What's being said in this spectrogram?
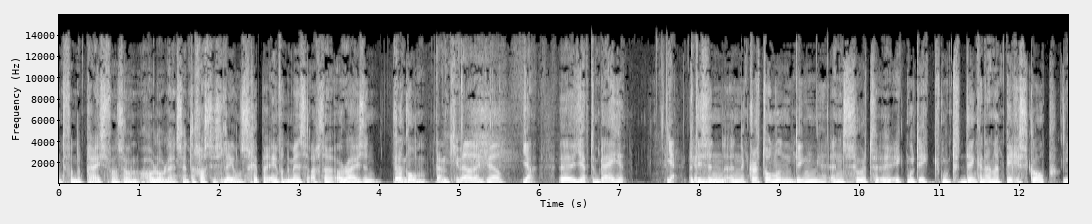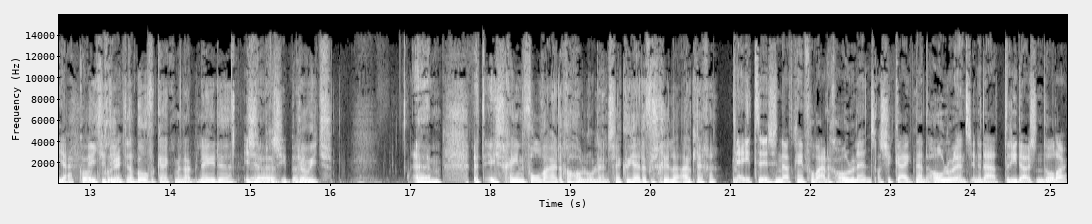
van de prijs van zo'n HoloLens. En te gast is Leon Schipper, een van de mensen achter Horizon. Welkom. Dankjewel, dankjewel. Ja, uh, je hebt een bij je. Ja, het is een, een kartonnen ding, een soort. Uh, ik, moet, ik moet denken aan een periscoop. Ja, co Eentje correct. die naar boven kijkt, maar naar beneden. Is het uh, principe? Zoiets. Um, het is geen volwaardige HoloLens. Hè? Kun jij de verschillen uitleggen? Nee, het is inderdaad geen volwaardige HoloLens. Als je kijkt naar de HoloLens, inderdaad 3000 dollar.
